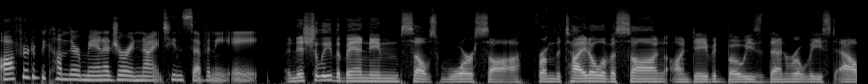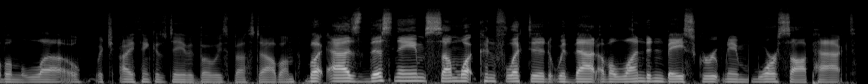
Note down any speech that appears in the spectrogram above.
offered to become their manager in 1978. Initially, the band named themselves Warsaw from the title of a song on David Bowie's then released album Low, which I think is David Bowie's best album. But as this name somewhat conflicted with that of a London based group named Warsaw Pakt,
